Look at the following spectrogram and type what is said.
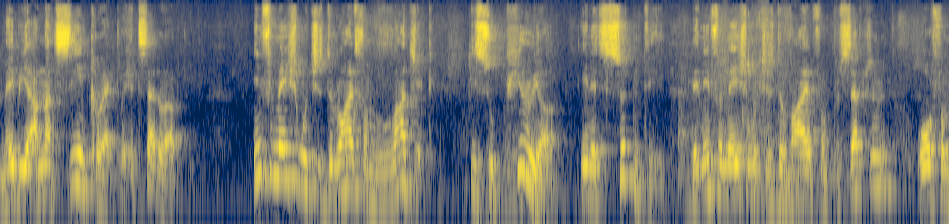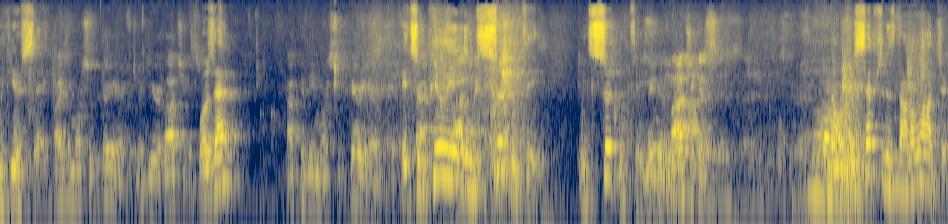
Maybe I'm not seeing correctly, etc. Information which is derived from logic is superior in its certainty than information which is derived from perception or from hearsay. Why is it more superior your logic? What was that? How can it be more superior? It's superior in certainty. In certainty. Maybe the logic is, No, perception is not a logic.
